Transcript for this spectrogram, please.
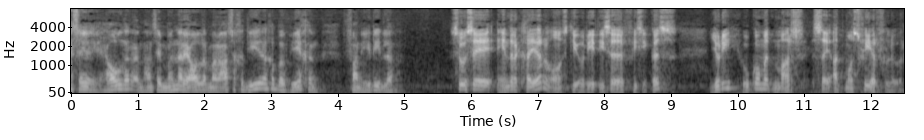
is hy helder en dan is hy minder helder, maar daar's 'n gedurende beweging van hierdie lig. So sê Hendrik Geier, ons teoretiese fisikus, Yuri, hoekom het Mars sy atmosfeer verloor?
